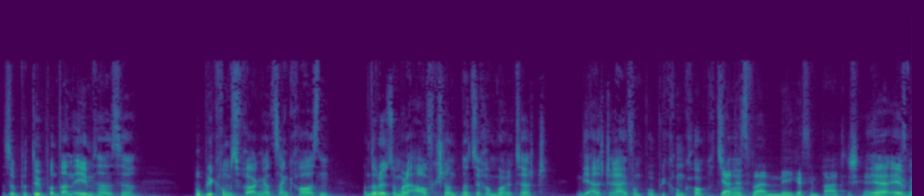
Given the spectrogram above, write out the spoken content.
super Typ. Und dann eben sind so Publikumsfragen hat es dann. Und dann ist er mal aufgestanden und hat sich einmal zuerst in die erste Reihe vom Publikum gehockt. Ja, so. das war mega sympathisch. hey. ja eben.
